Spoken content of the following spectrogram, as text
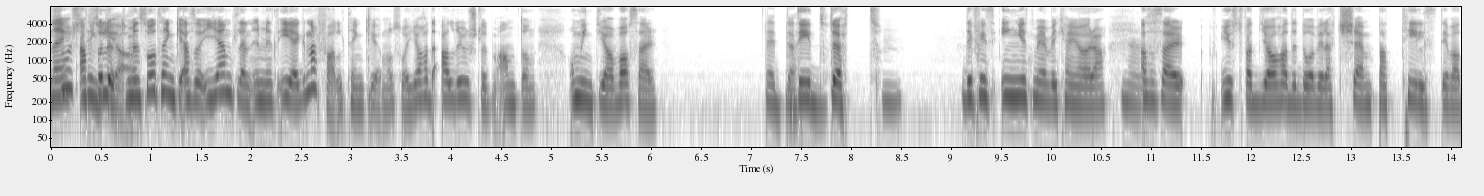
Nej Så absolut jag. men så tänker jag, alltså egentligen i mitt egna fall tänker jag nog så. Jag hade aldrig gjort slut med Anton om inte jag var så här. Det är dött. det är dött. Det finns inget mer vi kan göra. Nej. Alltså så här, just för att jag hade då velat kämpa tills det var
